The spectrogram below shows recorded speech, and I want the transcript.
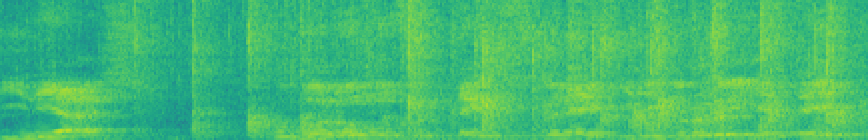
din Iași, cu volumul sub tensiunea echilibrului, este aici,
